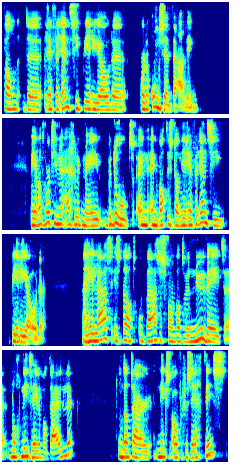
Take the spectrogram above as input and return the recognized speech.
van de referentieperiode voor de omzetdaling. Ja, wat wordt hier nu eigenlijk mee bedoeld en, en wat is dan die referentieperiode? Nou, helaas is dat op basis van wat we nu weten nog niet helemaal duidelijk, omdat daar niks over gezegd is.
